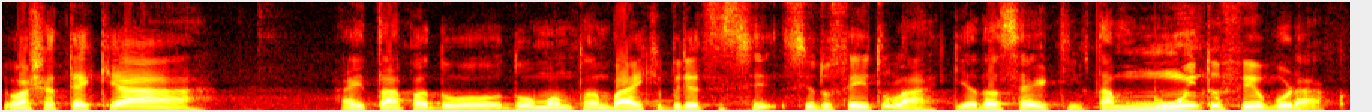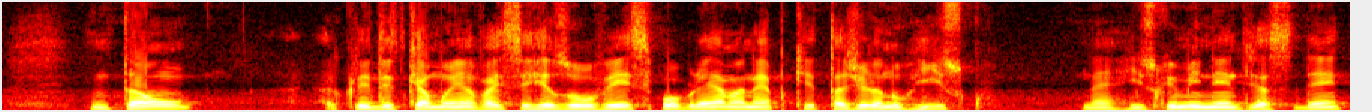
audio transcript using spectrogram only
Eu acho até que a a etapa do, do mountain bike podia ter sido feito lá, que ia dar certinho. Está muito feio o buraco. Então, acredito que amanhã vai se resolver esse problema, né? Porque está gerando risco, né? Risco iminente de acidente.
